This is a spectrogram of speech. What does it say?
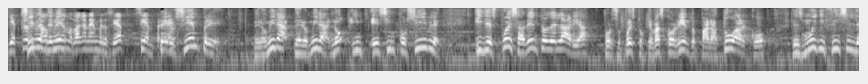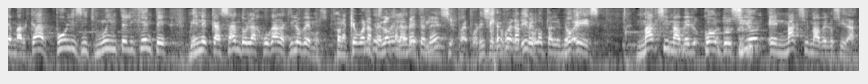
Y es que ¿Sí Estados? Unidos nos va a ganar en velocidad siempre. Pero ¿eh? siempre. Pero mira, pero mira, no, es imposible. Y después adentro del área, por supuesto que vas corriendo para tu arco, es muy difícil de marcar. Pulisic, muy inteligente, viene cazando la jugada, aquí lo vemos. Ahora, qué buena pelota le meten, ¿eh? definición, Por eso Qué buena digo, pelota le No meten. es máxima conducción en máxima velocidad.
